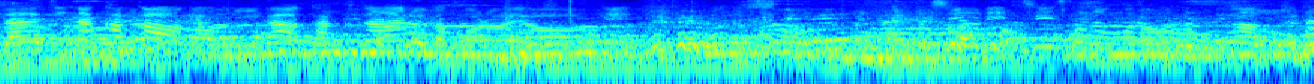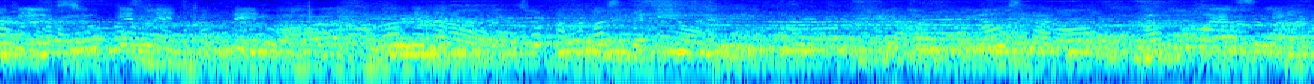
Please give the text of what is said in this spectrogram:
大事なカカオの実がたくさんあるところよ。私より小さな子供たちが木の実を一生懸命取っているわなんでだろうちょっと話してみようどうしたの学校は休みなの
